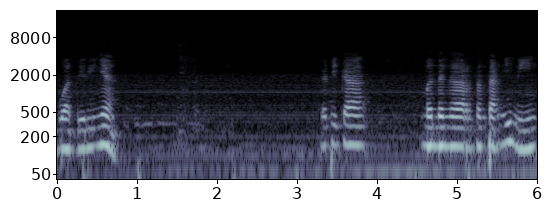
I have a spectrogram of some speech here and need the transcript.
buat dirinya. Ketika mendengar tentang ini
